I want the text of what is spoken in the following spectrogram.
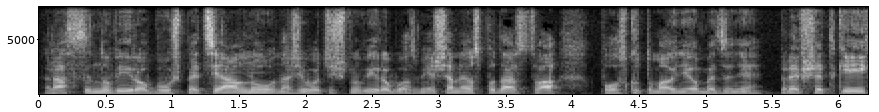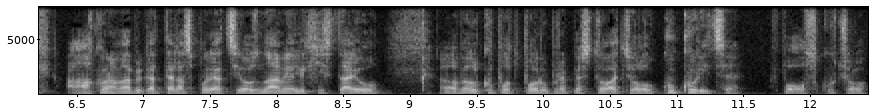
rastlinnú výrobu špeciálnu, na živočišnú výrobu a zmiešané hospodárstva. V Polsku to majú neobmedzenie pre všetkých. A ako nám napríklad teraz Poliaci oznámili, chystajú eh, veľkú podporu pre pestovateľov kukurice Polsku, čo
